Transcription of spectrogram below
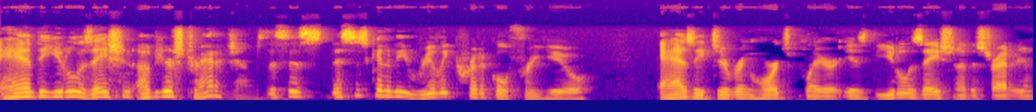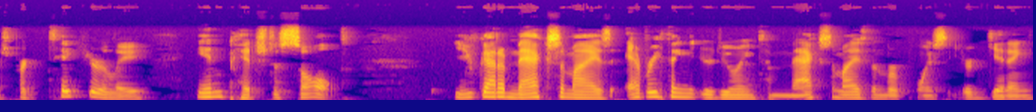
and the utilization of your stratagems. This is this is going to be really critical for you as a Gibbering Hordes player is the utilization of the stratagems, particularly in pitched assault. You've got to maximize everything that you're doing to maximize the number of points that you're getting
